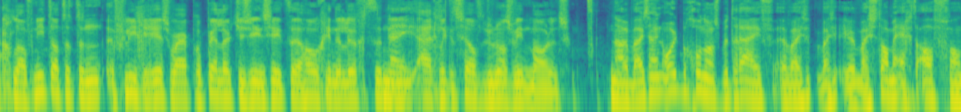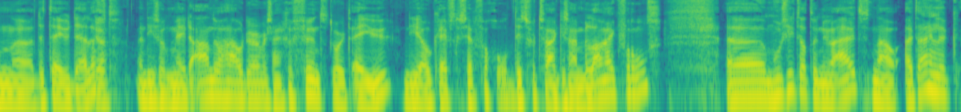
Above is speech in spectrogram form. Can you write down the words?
ik geloof niet dat het een vlieger is waar propellertjes in zitten, hoog in de lucht, die eigenlijk hetzelfde doen als windmolens. Nou, wij zijn ooit begonnen als bedrijf. Eh, wij, wij, eh, wij stammen echt af van uh, de TU Delft. En die is ook mede aandeelhouder. We zijn gefund door het EU. Die ook heeft gezegd van, goh, dit soort zaken zijn belangrijk voor ons. Uh, hoe ziet dat er nu uit? Nou, uiteindelijk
